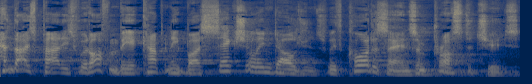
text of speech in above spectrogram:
And those parties would often be accompanied by sexual indulgence with courtesans and prostitutes.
